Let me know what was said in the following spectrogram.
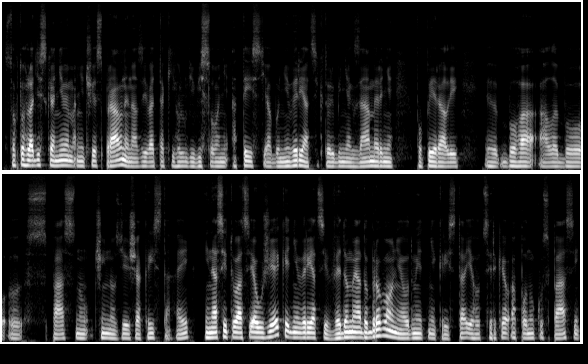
Z tohto hľadiska neviem ani, či je správne nazývať takých ľudí vyslovene ateisti alebo neveriaci, ktorí by nejak zámerne popierali e, Boha alebo e, spásnu činnosť Ježiša Krista. Hej? Iná situácia už je, keď neveriaci vedome a dobrovoľne odmietne Krista, jeho cirkev a ponuku spásy.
